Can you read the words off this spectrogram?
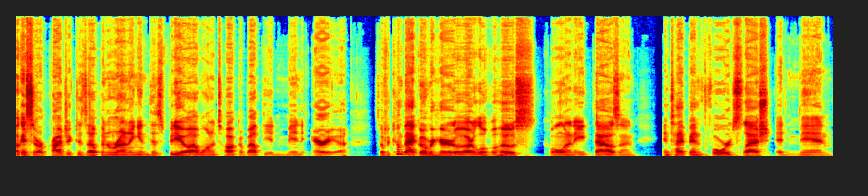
Okay, so our project is up and running. In this video, I want to talk about the admin area. So if we come back over here to our localhost colon 8000 and type in forward slash admin,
